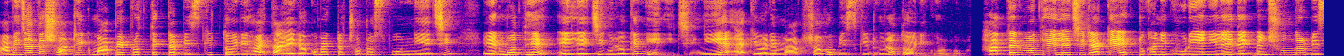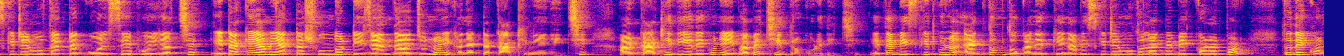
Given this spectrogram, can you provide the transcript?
আমি যাতে সঠিক মাপে প্রত্যেকটা বিস্কিট তৈরি হয়, তাই এরকম একটা ছোট স্পুন নিয়েছি। এর মধ্যে এই লেচিগুলোকে নিয়ে নিচ্ছি। নিয়ে একেবারে মাপসহ বিস্কিটগুলো তৈরি করব। হাতের মধ্যে এই লেচিটাকে একটুখানি ঘুরিয়ে নিলেই দেখবেন সুন্দর বিস্কিটের মতো একটা গোল শেপ হয়ে যাচ্ছে। এটাকে আমি একটা সুন্দর ডিজাইন দেওয়ার জন্য এখানে একটা কাঠি নিয়ে নিচ্ছি। আর কাঠি দিয়ে দেখুন এইভাবে ছিদ্র করে দিচ্ছি। এতে বিস্কিটগুলো একদম দোকানের কেনা বিস্কিটের মতো লাগবে বেক করার পর। তো দেখুন,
